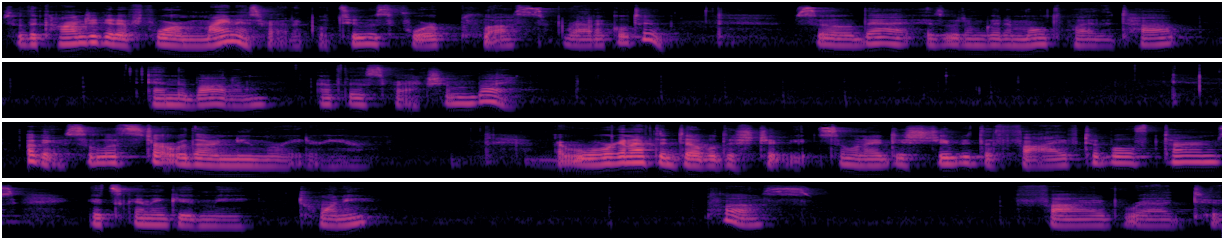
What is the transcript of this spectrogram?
So the conjugate of 4 minus radical 2 is 4 plus radical 2. So that is what I'm going to multiply the top and the bottom of this fraction by. Okay, so let's start with our numerator here. All right, well, we're going to have to double distribute. So when I distribute the 5 to both terms, it's going to give me 20 plus 5 rad 2.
